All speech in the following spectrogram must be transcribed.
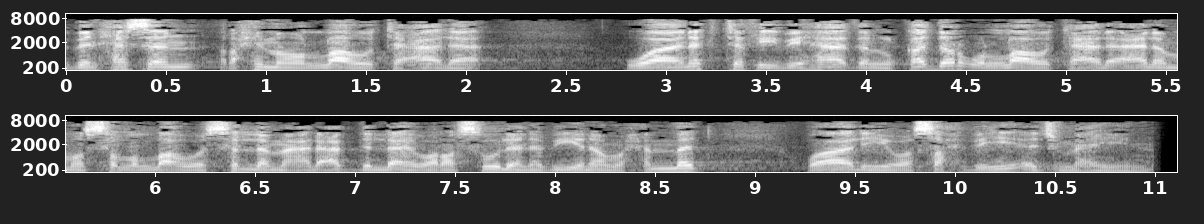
بن حسن رحمه الله تعالى. ونكتفي بهذا القدر والله تعالى أعلم وصلى الله وسلم على عبد الله ورسوله نبينا محمد وآله وصحبه أجمعين.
